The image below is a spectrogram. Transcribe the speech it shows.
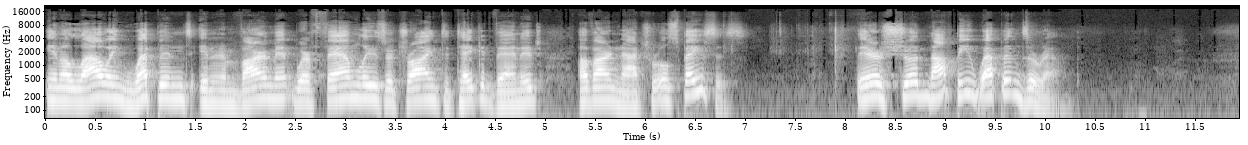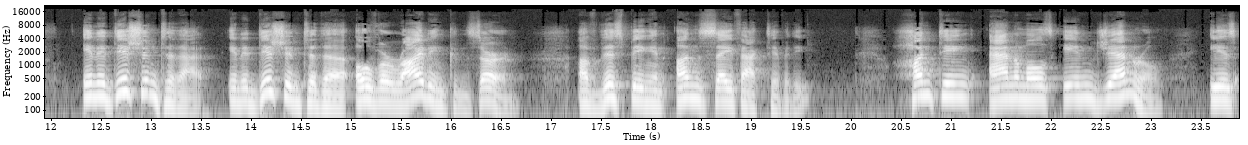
in allowing weapons in an environment where families are trying to take advantage of our natural spaces. There should not be weapons around. In addition to that, in addition to the overriding concern of this being an unsafe activity, hunting animals in general is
